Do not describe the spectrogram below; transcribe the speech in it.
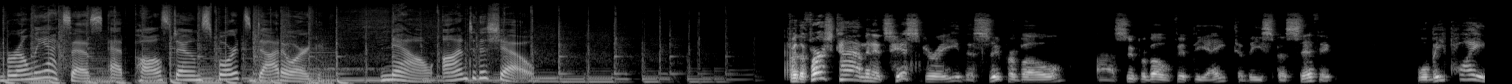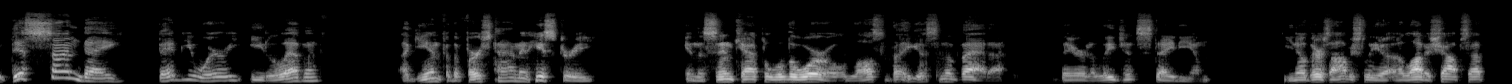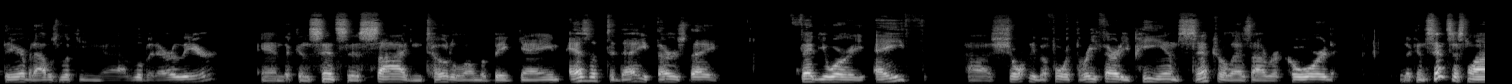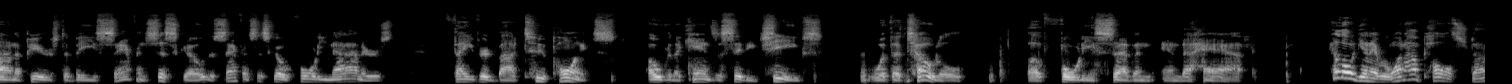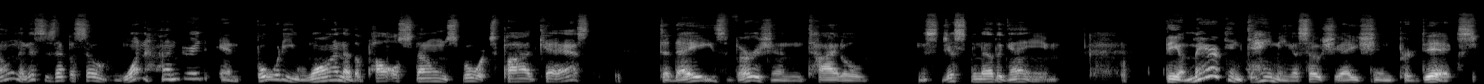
member only access at paulstonesports.org. Now, on to the show. For the first time in its history, the Super Bowl, uh, Super Bowl 58 to be specific, will be played this Sunday, February 11th, again for the first time in history, in the sin capital of the world, Las Vegas, Nevada there at Allegiant Stadium. You know, there's obviously a, a lot of shops out there, but I was looking uh, a little bit earlier, and the consensus side and total on the big game as of today, Thursday, February 8th, uh, shortly before 3:30 p.m. Central, as I record. The consensus line appears to be San Francisco, the San Francisco 49ers, favored by two points over the Kansas City Chiefs with a total of 47 and a half. Hello again, everyone. I'm Paul Stone, and this is episode 141 of the Paul Stone Sports Podcast. Today's version titled, It's Just Another Game. The American Gaming Association predicts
